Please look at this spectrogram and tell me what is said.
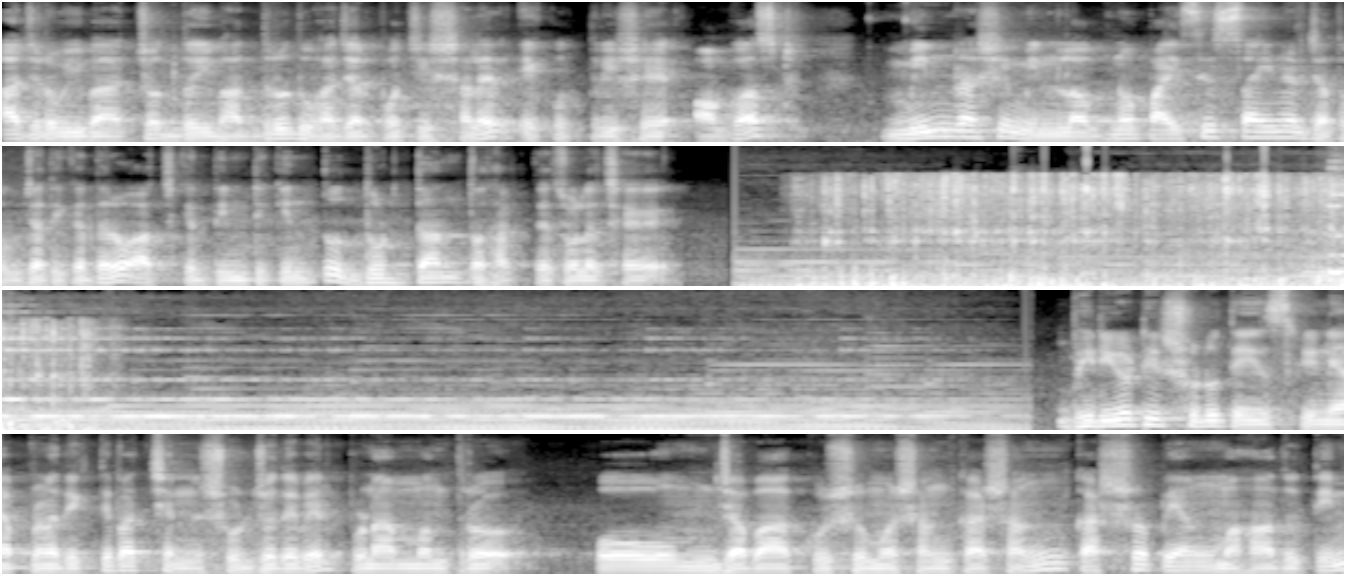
আজ রবিবার চোদ্দোই ভাদ্র দু হাজার পঁচিশ সালের একত্রিশে অগস্ট। মিন রাশি, মিন লগ্ন, পাইসিস সাইনের জাতক জাতিকাদেরও আজকের দিনটি কিন্তু দুর্দান্ত থাকতে চলেছে। ভিডিওটির শুরুতে স্ক্রিনে আপনারা দেখতে পাচ্ছেন সূর্যদেবের প্রণাম মন্ত্র। ওম জবা কুসুম শঙ্কাশং কাশ্যপেয়ং মহাদুতিম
